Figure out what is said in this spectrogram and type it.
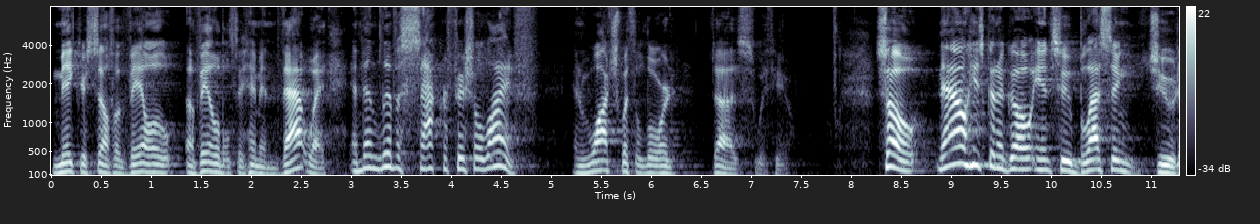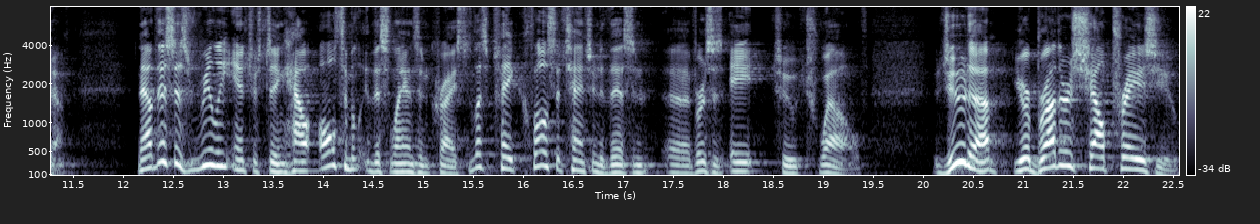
make yourself avail- available to Him in that way, and then live a sacrificial life and watch what the Lord does with you. So now he's going to go into blessing Judah. Now, this is really interesting how ultimately this lands in Christ. Let's pay close attention to this in uh, verses 8 to 12. Judah, your brothers shall praise you.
